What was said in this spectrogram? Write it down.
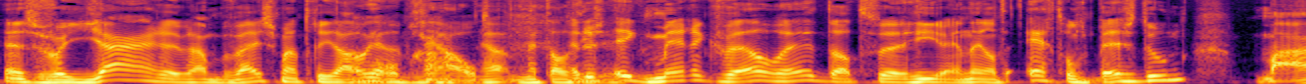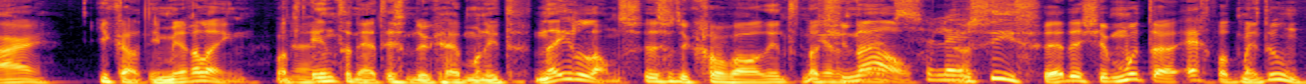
En ze voor jaren aan bewijsmateriaal Oh opgehaald. ja, ja, met al En dus ik merk wel hè, dat we hier in Nederland echt ons best doen. Maar je kan het niet meer alleen. Want internet is natuurlijk helemaal niet Nederlands. Het is natuurlijk gewoon internationaal. Absoluut. Precies. Hè, dus je moet daar echt wat mee doen.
